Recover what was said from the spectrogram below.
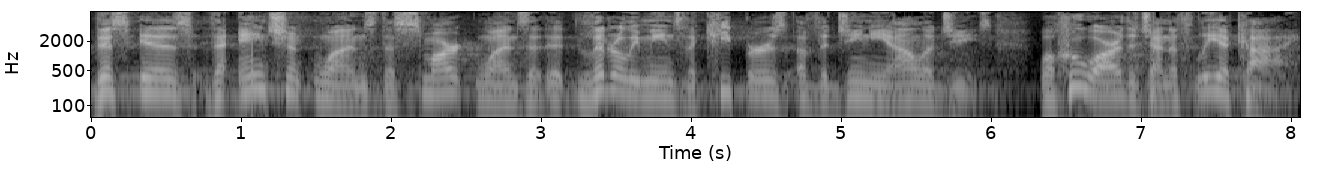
this is the ancient ones, the smart ones. It literally means the keepers of the genealogies. Well, who are the Genethliachi?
